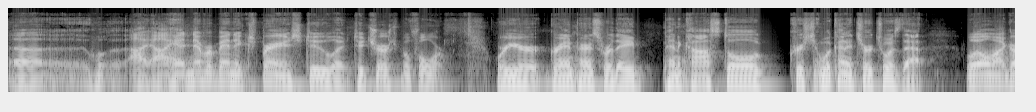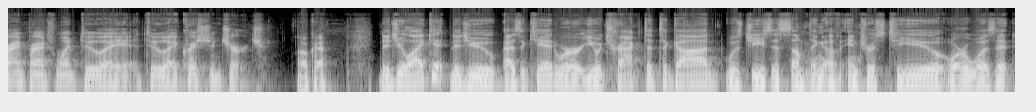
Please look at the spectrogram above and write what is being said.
Uh, I, I, had never been experienced to uh, to church before. Were your grandparents were they Pentecostal Christian? What kind of church was that? Well, my grandparents went to a to a Christian church. Okay. Did you like it? Did you, as a kid, were you attracted to God? Was Jesus something of interest to you, or was it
